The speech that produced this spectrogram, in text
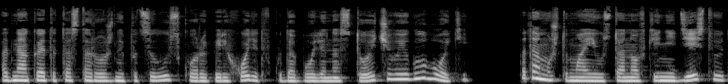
Однако этот осторожный поцелуй скоро переходит в куда более настойчивый и глубокий, потому что мои установки не действуют,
